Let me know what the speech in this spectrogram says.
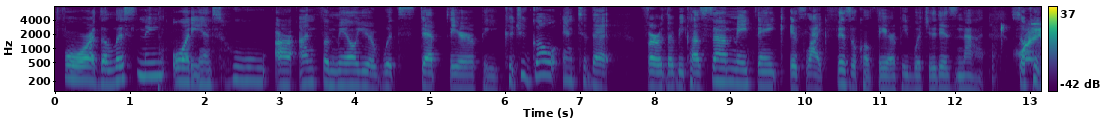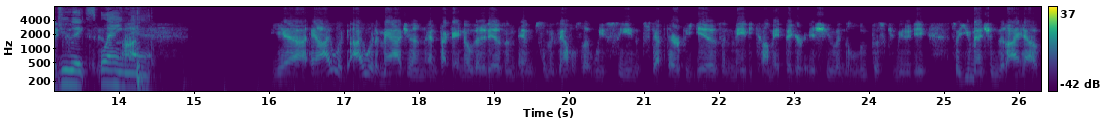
for the listening audience who are unfamiliar with step therapy, could you go into that further? Because some may think it's like physical therapy, which it is not. So, right. could you explain that? Yeah, and I would I would imagine, in fact, I know that it is, and, and some examples that we've seen that step therapy is and may become a bigger issue in the lupus community. So you mentioned that I have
